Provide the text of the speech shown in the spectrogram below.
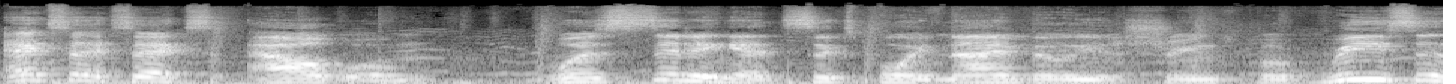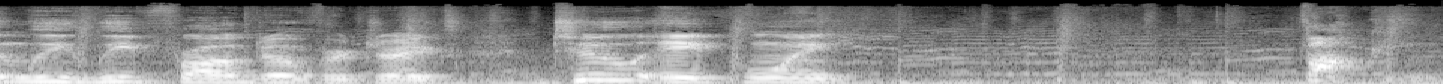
XXX album was sitting at 6.9 billion streams but recently leapfrogged over Drake's to a point fucking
